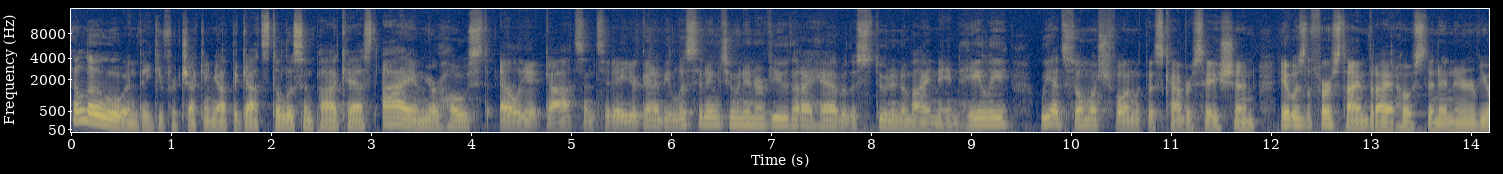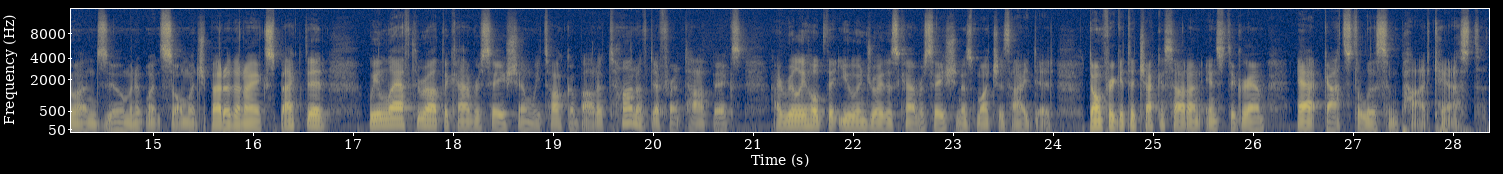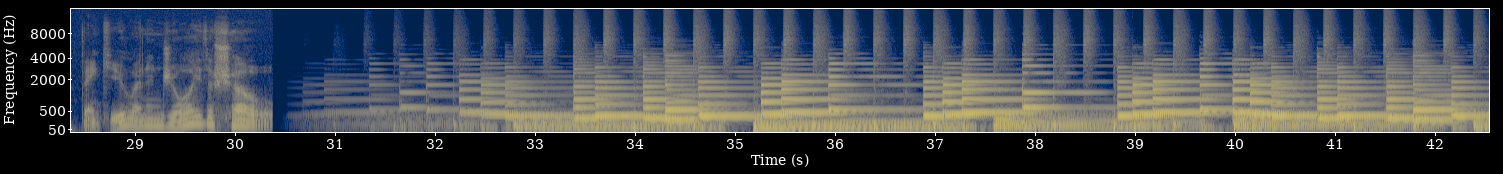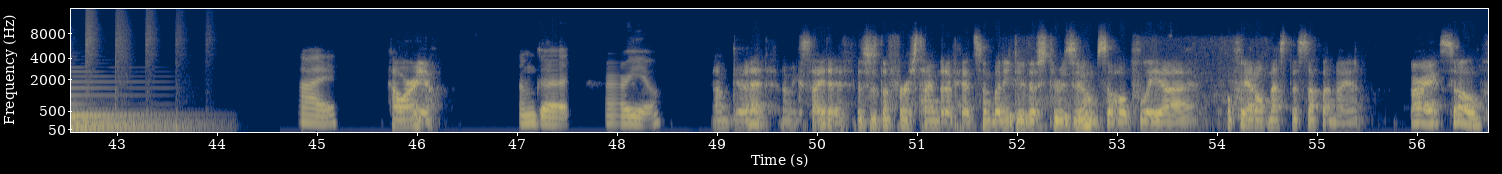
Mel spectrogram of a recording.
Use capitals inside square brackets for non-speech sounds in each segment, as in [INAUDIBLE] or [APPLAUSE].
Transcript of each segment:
Hello, and thank you for checking out the Gots to Listen podcast. I am your host, Elliot Gotts, and today you're going to be listening to an interview that I had with a student of mine named Haley. We had so much fun with this conversation. It was the first time that I had hosted an interview on Zoom, and it went so much better than I expected. We laugh throughout the conversation. We talk about a ton of different topics. I really hope that you enjoy this conversation as much as I did. Don't forget to check us out on Instagram at Gots to Listen Podcast. Thank you and enjoy the show. Hi, How are you? I'm good. How are you? I'm good. I'm excited. This is the first time that I've had somebody do this through Zoom, so hopefully, uh, hopefully I don't mess this up on my end. All right. So,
